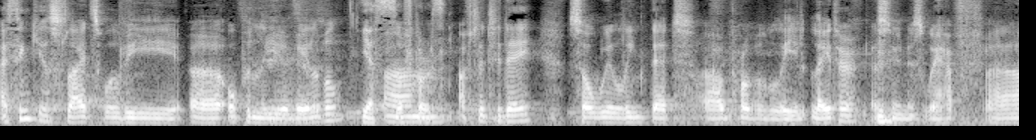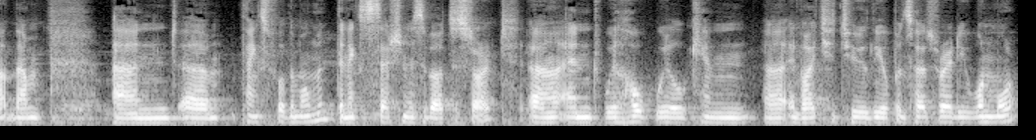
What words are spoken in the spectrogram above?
I think your slides will be uh, openly available. um, Yes, of course. After today, so we'll link that uh, probably later as soon as we have uh, them. And um, thanks for the moment. The next session is about to start, uh, and we'll hope we'll can uh, invite you to the Open Source Radio one more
